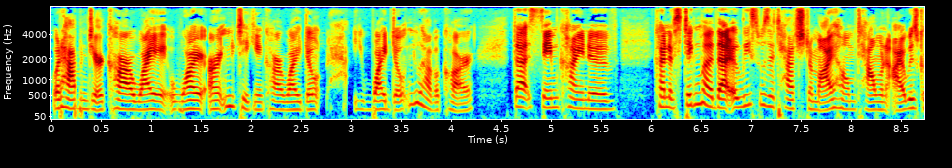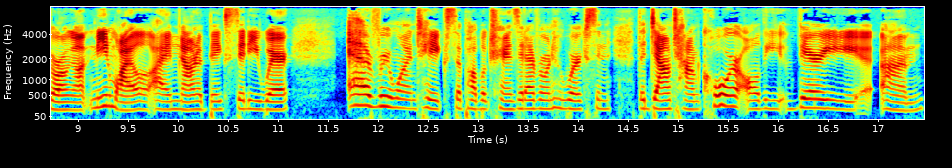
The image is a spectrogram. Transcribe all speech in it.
what happened to your car? Why why aren't you taking a car? Why don't why don't you have a car? That same kind of kind of stigma that at least was attached to my hometown when I was growing up. Meanwhile, I'm now in a big city where everyone takes the public transit. Everyone who works in the downtown core, all the very um,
